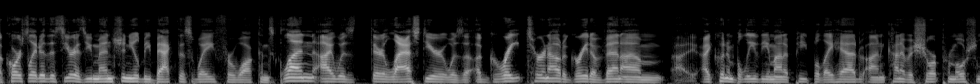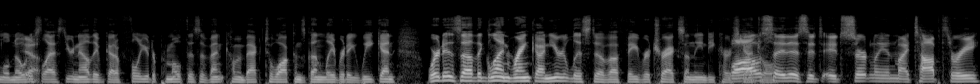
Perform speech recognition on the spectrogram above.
Of course, later this year, as you mentioned, you'll be back this way for Watkins Glen. I was there last year. It was a great turnout, a great event. Um, I, I couldn't believe the amount of people they had on kind of a short promotional notice yeah. last year. Now they've got a full year to promote this event coming back to Watkins Glen Labor Day weekend. Where does uh, the Glen rank on your list of uh, favorite tracks on the IndyCar well, schedule? I'll say this: it's, it's certainly in my top three.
